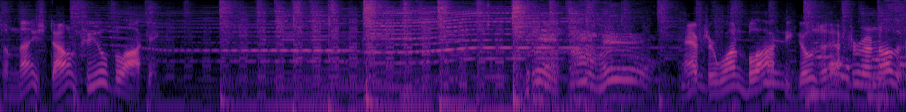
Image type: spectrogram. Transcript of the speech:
Some nice downfield blocking. After one block, he goes after another.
